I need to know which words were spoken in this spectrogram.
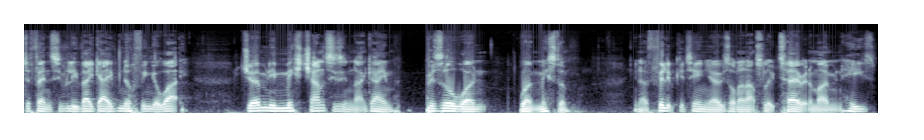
defensively they gave nothing away. Germany missed chances in that game. Brazil won't won't miss them. You know, Philippe Coutinho is on an absolute tear at the moment. He's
